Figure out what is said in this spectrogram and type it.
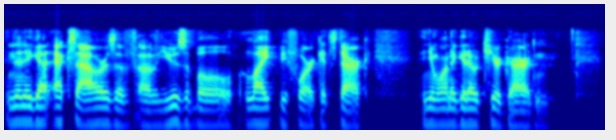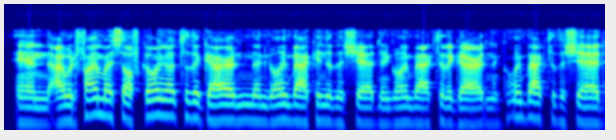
and then you got X hours of, of usable light before it gets dark, and you want to get out to your garden. And I would find myself going out to the garden, then going back into the shed, then going back to the garden, then going back to the shed,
